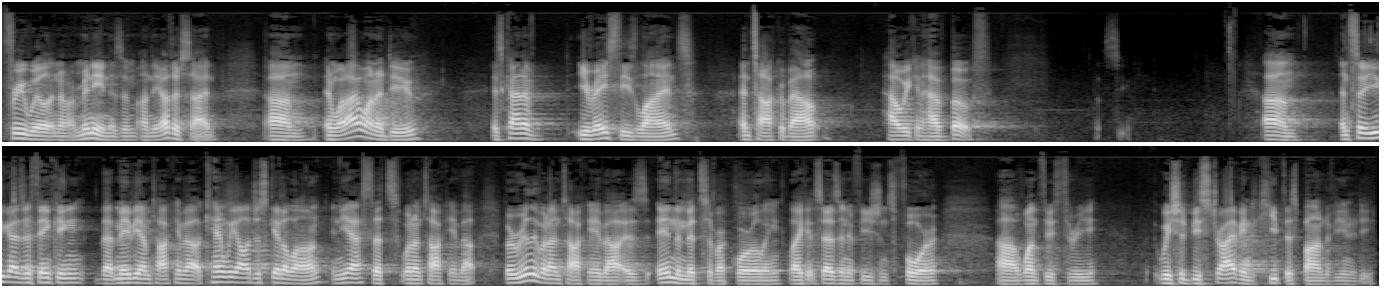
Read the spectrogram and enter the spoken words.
free will and Arminianism on the other side. Um, and what I want to do is kind of erase these lines and talk about how we can have both. Um, and so you guys are thinking that maybe I'm talking about, can we all just get along? And yes, that's what I'm talking about. But really, what I'm talking about is in the midst of our quarreling, like it says in Ephesians 4 uh, 1 through 3, we should be striving to keep this bond of unity.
